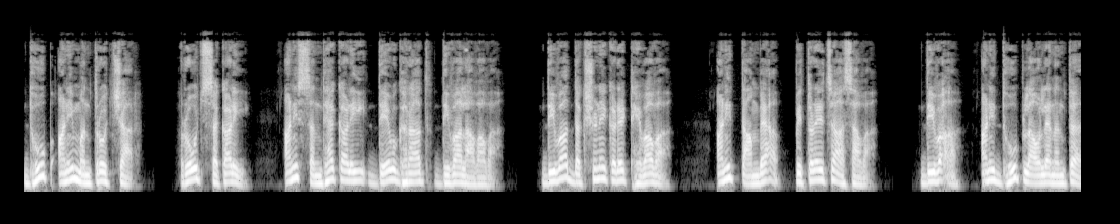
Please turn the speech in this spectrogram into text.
धूप आणि मंत्रोच्चार. रोज सकाळी आणि संध्याकाळी देवघरात दिवा लावावा. दिवा दक्षिणेकडे ठेवावा आणि तांब्या पितळेचा असावा. दिवा आणि धूप लावल्यानंतर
